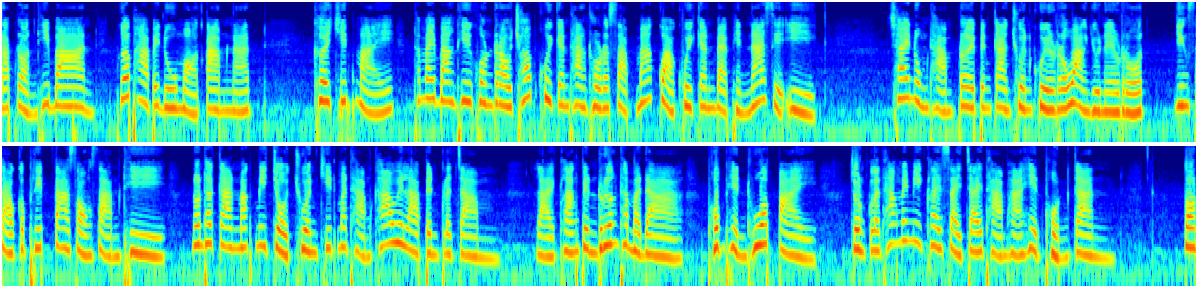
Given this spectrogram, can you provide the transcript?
รับหล่อนที่บ้าน เพื่อพาไปดูหมอตามนัด เคยคิดไหมทำไมบางทีคนเราชอบคุยกันทางโทรศัพท์มากกว่าคุยกันแบบเห็นหน้าเสียอีกชายหนุ่มถามเปรยเป็นการชวนคุยระหว่างอยู่ในรถหญิงสาวกระพริบตาสองสามที นนทการมักมีโจทย์ชวนคิดมาถามค่าเวลาเป็นประจำหลายครั้งเป็นเรื่องธรรมดา พบเห็นทั่วไป จนกระทั่งไม่มีใครใส่ใจถามหาเหตุผลกัน ตอน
